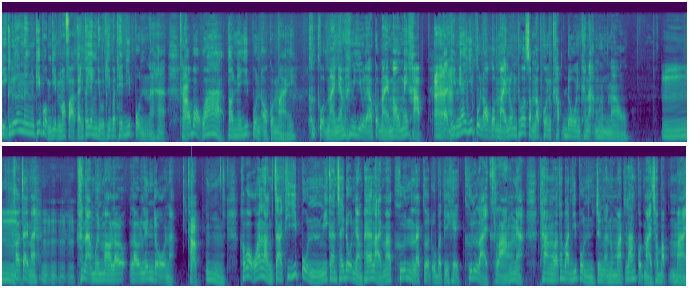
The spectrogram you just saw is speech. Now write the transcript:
อีกเรื่องหนึ่งที่ผมหยิบมาฝากกันก็ยังอยู่ที่ประเทศญี่ปุ่นนะฮะครับเขาบอกว่าตอนนี้ญี่ปุ่นออกกฎหมาย คือกฎหมายเนี้ยมันมีอยู่แล้วกฎหมายเมาไม่ขับอ่าแต่ทีเนี้ยญี่ปุ่นออกกฎหมายลงโทษสำหรับคนขับโดนขณะมึนเมาอืมเข้าใจไหมอืมอืมอืมอืมขณะมึนเมาแล้วเราเล่นโดรนอะ ครับ อืมเขาบอกว่าหลังจากที่ญี่ปุ่นมีการใช้โดรนอย่างแพร่หลายมากขึ้น และเกิดอุบัติเหตุขึ้นหลายครั้งเนี่ย ทางรัฐบาลญี่ปุ่นจึงอนุมัติร่างกฎหมายฉบับใหม่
